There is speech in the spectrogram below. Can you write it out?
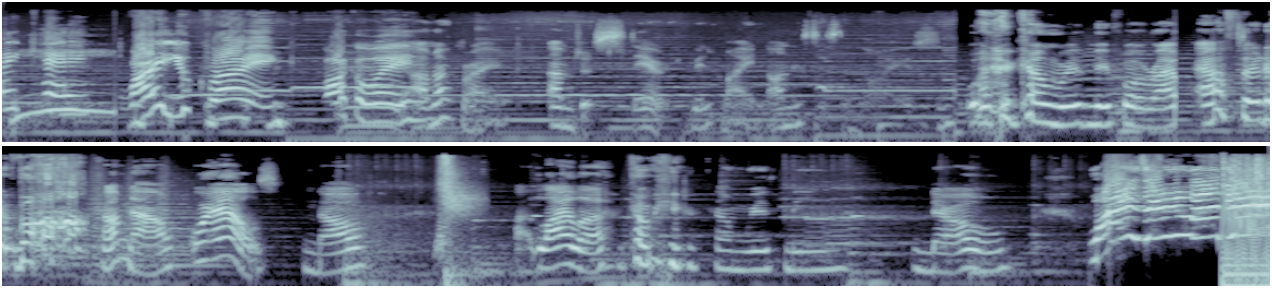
KK! Why are you crying? Walk away. I'm not crying. I'm just staring with my non-existent eyes. Wanna come with me for a ride after the ball? Come now, or else. No. Uh, Lila, come here. Come with me. No. Why is everyone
